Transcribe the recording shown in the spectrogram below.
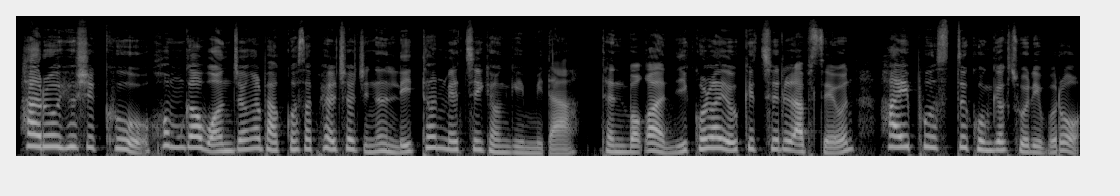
하루 휴식 후 홈과 원정을 바꿔서 펼쳐지는 리턴 매치 경기입니다. 덴버가 니콜라 요키치를 앞세운 하이포스트 공격 조립으로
